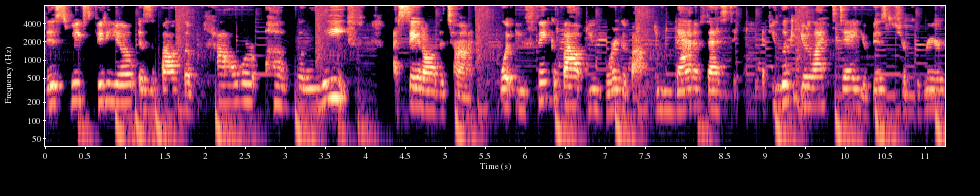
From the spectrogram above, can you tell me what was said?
This week's video is about the power of belief. I say it all the time. What you think about, you bring about. You manifest it. If you look at your life today, your business, your career,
